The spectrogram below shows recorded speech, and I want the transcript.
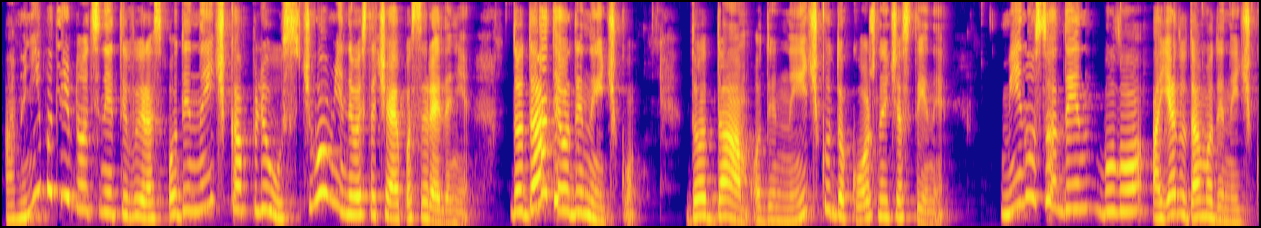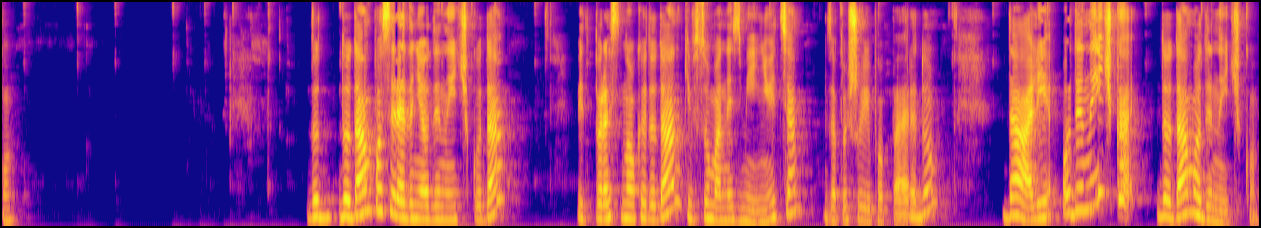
А мені потрібно оцінити вираз одиничка плюс. Чого мені не вистачає посередині? Додати одиничку. Додам одиничку до кожної частини. Мінус один було, а я додам одиничку. Додам посередині одиничку, да? Від перестановки доданків сума не змінюється. Запишу її попереду. Далі одиничка, додам одиничку.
